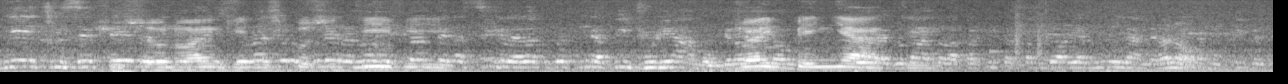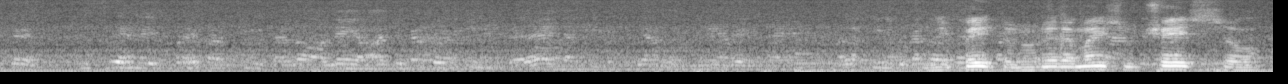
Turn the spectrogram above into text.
10 settembre Ci sono anche i dispositivi nonostante la sigla la copertina vi giuriamo che non già impegnati. ancora giocato la partita Sampdoria Milan Ma no. siamo qui per dire insieme il pre-partita no Leo ha giocato l'Inter da lì vediamo che alla fine giocando la ripeto non era mai successo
